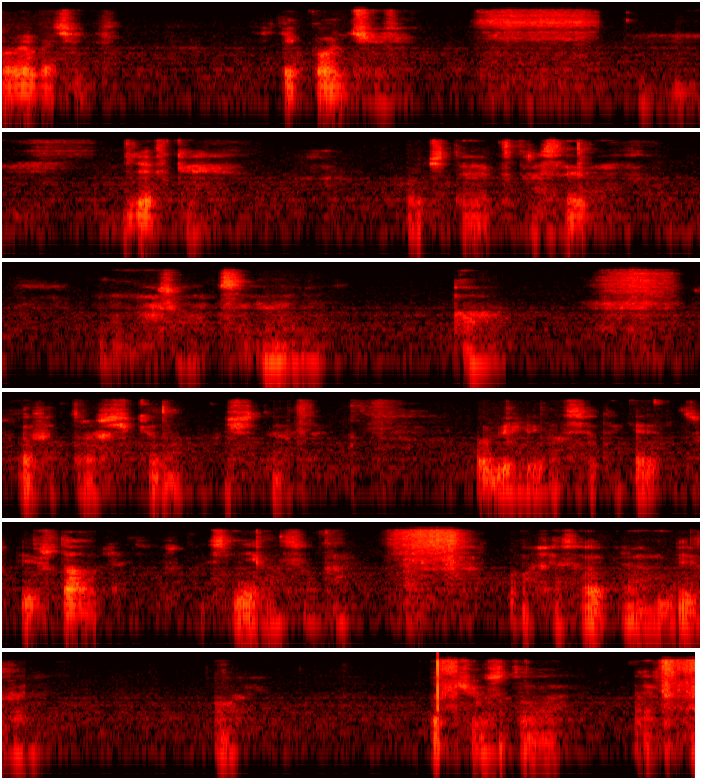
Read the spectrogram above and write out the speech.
прошу вибачення. Тільки кончив. Дівки, хочете екстра сили. Нема що вам сили. О, ви хоч трошечки ну, хочете. Побіліло все-таки, спів ждав, блядь, сніга, сука. О, сейчас вы прям бігали. Ой, почувствовала экстра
